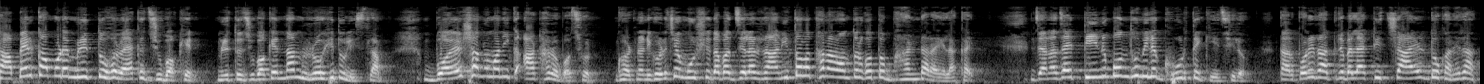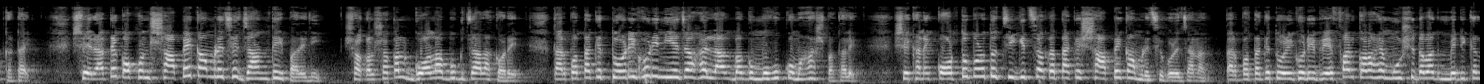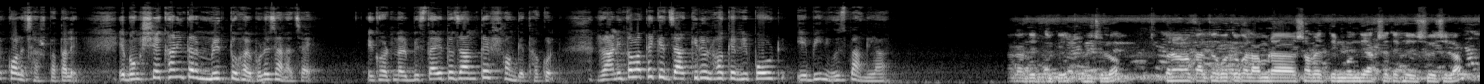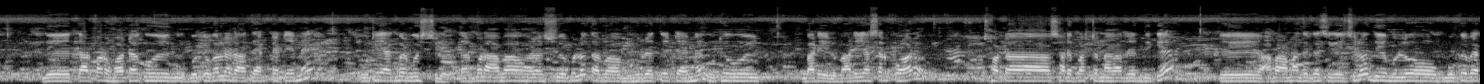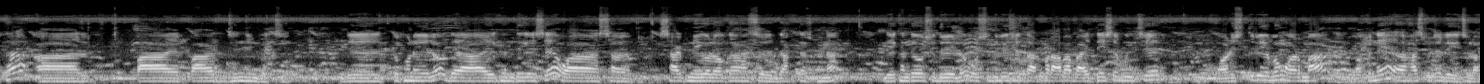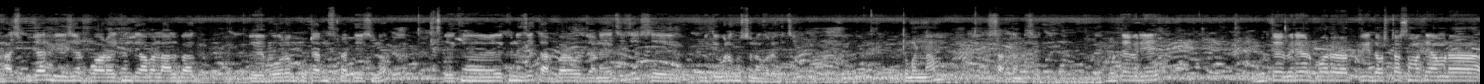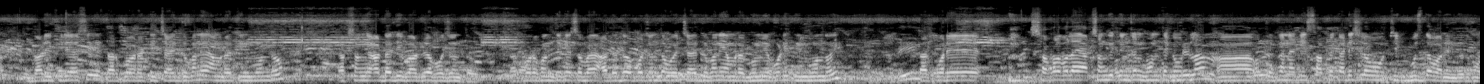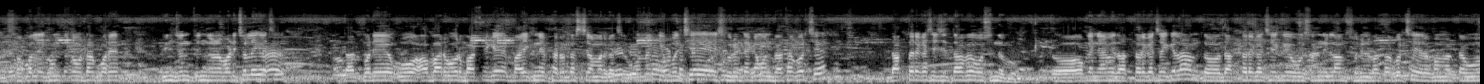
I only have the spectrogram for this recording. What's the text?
সাপের কামড়ে মৃত্যু হলো এক যুবকের। মৃত যুবকের নাম রহিদুল ইসলাম। বয়স আনুমানিক আঠারো বছর। ঘটনাটি ঘটেছে মুর্শিদাবাদ জেলার রানীতলা থানার অন্তর্গত ভান্ডারা এলাকায়। জানা যায়, তিন বন্ধু মিলে ঘুরতে গিয়েছিল। তারপরে রাত্রেবেলা একটি চায়ের দোকানে রাত কাটায়। সে রাতে কখন সাপে কামড়েছে জানতেই পারেনি। সকাল সকাল গলা বুক জ্বালা করে। তারপর তাকে তড়িঘড়ি নিয়ে যাওয়া হয় লালবাগ মহকুমা হাসপাতালে। সেখানে কর্তব্যরত চিকিৎসকরা তাকে সাপে কামড়েছে বলে জানান। তারপর তাকে তড়িঘড়ি রেফার করা হয় মুর্শিদাবাদ মেডিকেল কলেজ হাসপাতালে এবং সেখানেই তার মৃত্যু হয় বলে জানা যায়। এ ঘটনার বিস্তারিত জানতে সঙ্গে থাকুন। রানীতলা থেকে জাকিরুল হকের রিপোর্ট এবি নিউজ বাংলা। দিকে হয়েছিল। কারণ কালকে গতকাল আমরা সবাই তিন বন্ধু একসাথে শুয়েছিলাম। তারপর হঠাৎ ওই গতকাল রাত একটা টাইমে উঠে একবার বসছিল। তারপর আবার হঠাৎ শুয়ে পড়ল। তারপর ভোর রাতের টাইমে উঠে ওই বাড়ি এলো। বাড়ি আসার পর ছটা, সাড়ে পাঁচটা নাগাদের দিকে আবার আমাদের কাছে গিয়েছিল। দিয়ে বলল, বুকে ব্যথা আর পায়ে পা ঝিনঝিন করছে। দিয়ে তখন এলো। দিয়ে এখান থেকে এসে শার্ট নিয়ে গেলো ওকে ডাক্তারখানা। এখান থেকে ওষুধ এলো ওষুধ নিয়ে এসে তারপর আবার বাড়িতে এসে বলছে ওর স্ত্রী এবং ওর মা ওখানে হসপিটালে গিয়েছিল। হসপিটাল নিয়ে যাওয়ার পর ওইখান থেকে আবার লালবাগ বহরমপুর ট্রান্সফার দিয়েছিল। এখানে এখানে যে তারপর জানা গেছে যে সে মৃত্যু বলে ঘোষণা করা হয়েছে। তোমার নাম? সাতাম শেখ। ঘুরতে বেরিয়ে ঘুরতে বেরিয়ে পর রাত্রি দশটার সময়তে আমরা বাড়ি ফিরে আসি তারপর একটি চায়ের দোকানে আমরা তিন বন্ধু একসঙ্গে আড্ডা দিই বারোটা পর্যন্ত। তারপর ওখান থেকে সবাই আড্ডা দেওয়া পর্যন্ত ওই চায়ের দোকানে আমরা ঘুমিয়ে পড়ি তিন বন্ধুই। তারপরে সকালবেলায় একসঙ্গে তিনজন ঘুম থেকে উঠলাম আহ, ওকে নাকি সাপে কাটিয়েছিল ও ঠিক বুঝতে পারেনি তখন। সকালে ঘুম থেকে ওঠার পরে তিনজন তিনজনের বাড়ি চলে গেছে। তারপরে ও আবার ওর বাড়ি থেকে বাইক নিয়ে ফেরত আসছে আমার কাছে। ও নাকি বলছে শরীরটা কেমন ব্যথা করছে? ডাক্তারের কাছে যেতে হবে ওষুধ নেব। তো ওকে নিয়ে আমি ডাক্তারের কাছে গেলাম। তো ডাক্তারের কাছে গিয়ে ওষুধ নিলাম শরীর ব্যথা করছে এরকম একটা ও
